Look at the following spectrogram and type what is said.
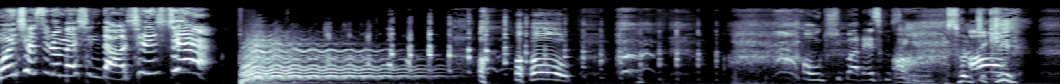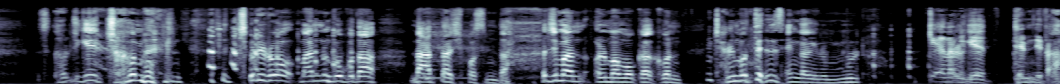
원샷으로 마신다. 실시! 어우, 기발해, 선생님. 아, 솔직히 솔직히 처음엔 처리로 맞는 것보다 낫다 싶었습니다. 하지만 얼마 못 가 그건 잘못된 생각임을 깨달게 됩니다.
